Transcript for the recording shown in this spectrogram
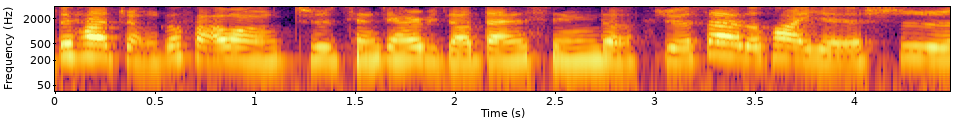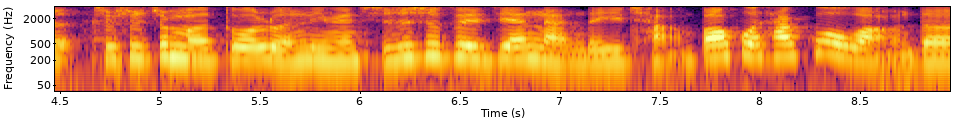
对他整个法网就是前景还是比较担心的。决赛的话，也是就是这么多轮里面，其实是最艰难的一场，包括他过往的。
